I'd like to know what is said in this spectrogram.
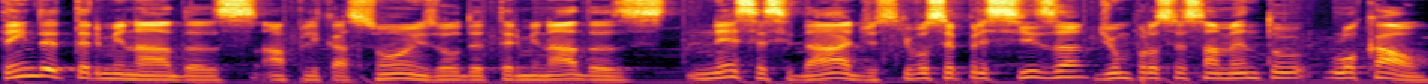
tem determinadas aplicações ou determinadas necessidades que você precisa de um processamento local.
